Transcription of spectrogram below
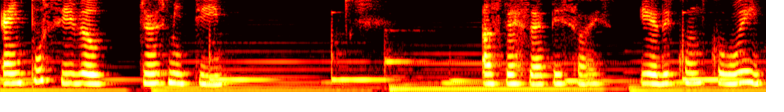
É impossível transmitir as percepções. E ele conclui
